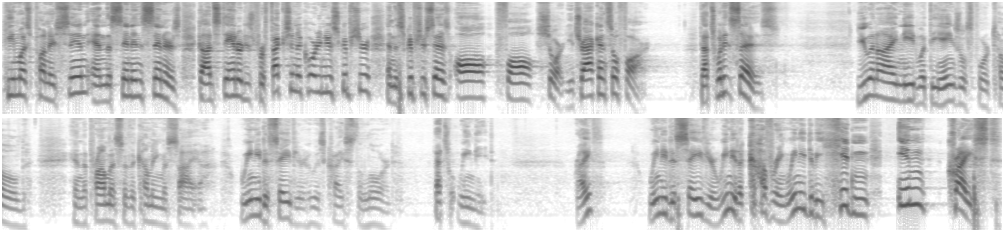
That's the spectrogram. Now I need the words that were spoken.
he must punish sin and the sin in sinners. God's standard is perfection according to scripture, and the scripture says all fall short. You tracking so far? That's what it says. You and I need what the angels foretold in the promise of the coming Messiah. We need a Savior who is Christ the Lord. That's what we need, right? We need a Savior. We need a covering. We need to be hidden in Christ.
